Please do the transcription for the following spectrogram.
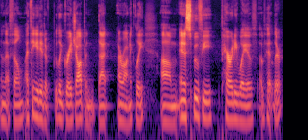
in that film. I think he did a really great job in that, ironically, um, in a spoofy parody way of, of Hitler.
